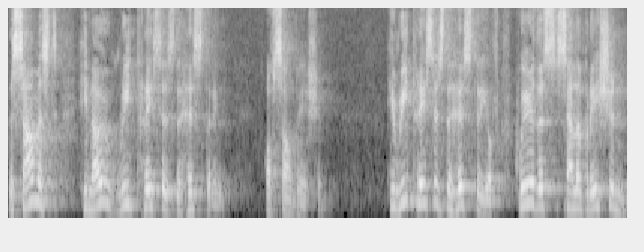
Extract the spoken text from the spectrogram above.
The psalmist, he now retraces the history of salvation. He retraces the history of where this celebration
